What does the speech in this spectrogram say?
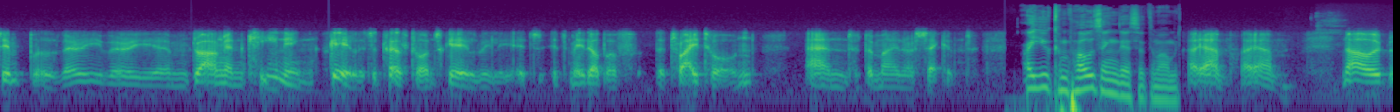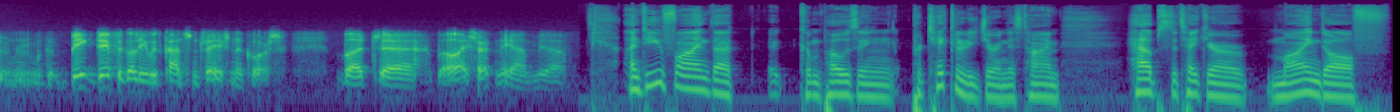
simple, very, very um, strong and keening scale. It's a 12 tone scale, really. It's it's made up of the tritone and the minor second. Are you composing this at the moment? I am. I am. Now, big difficulty with concentration, of course, but uh, oh, I certainly am. Yeah. And do you find that uh, composing, particularly during this time, helps to take your mind off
